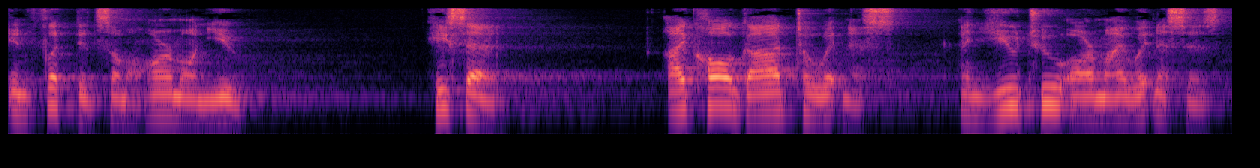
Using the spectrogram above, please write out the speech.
inflicted some harm on you. He said, I call God to witness, and you too are my witnesses,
